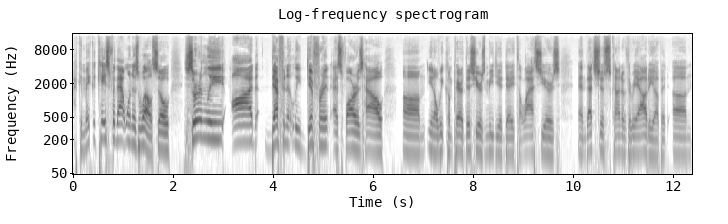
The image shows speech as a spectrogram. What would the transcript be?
I can make a case for that one as well. So certainly odd, definitely different as far as how um, you know we compare this year's media day to last year's, and that's just kind of the reality of it. Um,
